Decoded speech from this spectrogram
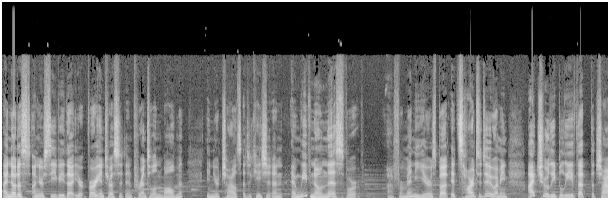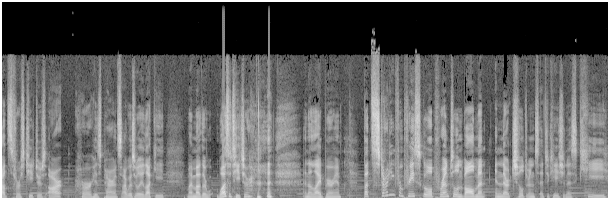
I noticed on your CV that you're very interested in parental involvement in your child's education, and and we've known this for uh, for many years, but it's hard to do. I mean, I truly believe that the child's first teachers are her, his parents. I was really lucky. My mother was a teacher and a librarian. But starting from preschool, parental involvement in their children's education is key.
